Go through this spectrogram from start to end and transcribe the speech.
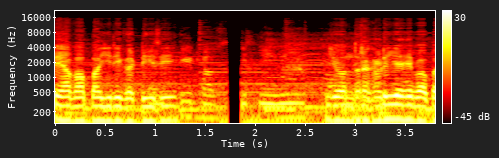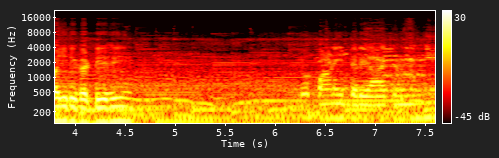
ਤੇ ਆ ਬਾਬਾ ਜੀ ਦੀ ਗੱਡੀ ਸੀ। ਜੋ ਅੰਦਰ ਖੜੀ ਹੈ ਇਹ ਬਾਬਾ ਜੀ ਦੀ ਗੱਡੀ ਸੀ। ਜੋ ਪਾਣੀ ਦਰਿਆ ਚ ਲੰਘੀ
